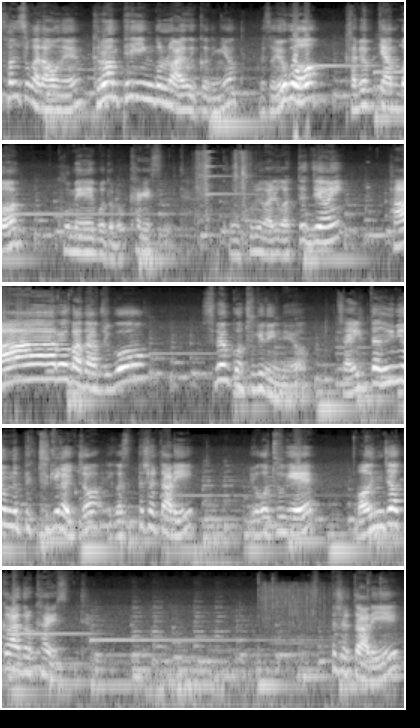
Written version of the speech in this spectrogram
선수가 나오는 그런 팩인 걸로 알고 있거든요. 그래서 요거 가볍게 한번 구매해 보도록 하겠습니다 구매 완료가 뜨죠? 바로 받아주고 수변권 두 개도 있네요. 자, 일단 의미 없는 팩 두 개가 있죠. 이거 스페셜 딸이. 요거 두 개 먼저 까도록 하겠습니다. 스페셜 딸이.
